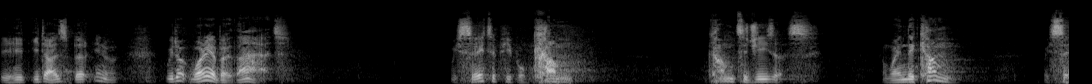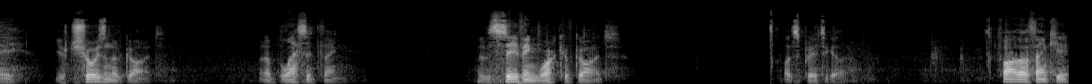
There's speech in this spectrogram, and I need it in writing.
He, he does, but, you know, we don't worry about that. We say to people, Come. Come to Jesus. And when they come, we say, You're chosen of God. What a blessed thing. The saving work of God. Let's pray together. Father, thank you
